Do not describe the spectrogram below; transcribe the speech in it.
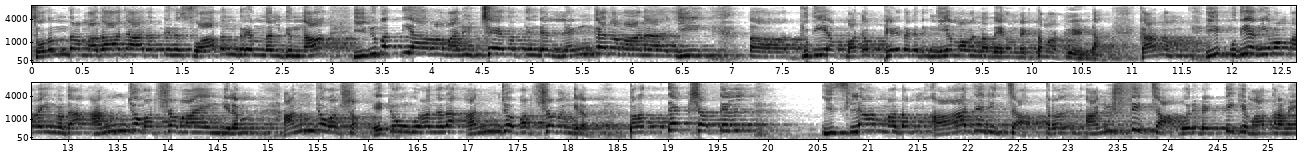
സ്വതന്ത്ര മതാചാരത്തിന് സ്വാതന്ത്ര്യം നൽകുന്ന ഇരുപത്തിയാറാം അനുച്ഛേദത്തിന്റെ ലംഘനമാണ് ഈ പുതിയ വകഭേദഗതി നിയമം എന്ന് അദ്ദേഹം വ്യക്തമാക്കുകയുണ്ടായി. കാരണം ഈ പുതിയ നിയമം പറയുന്നത് അഞ്ചു വർഷമായെങ്കിലും അഞ്ചു വർഷം ഏറ്റവും കുറഞ്ഞത് അഞ്ചു വർഷമെങ്കിലും പ്രത്യക്ഷത്തിൽ ഇസ്ലാം മതം ആചരിച്ച അനുഷ്ഠിച്ച ഒരു വ്യക്തിക്ക് മാത്രമേ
